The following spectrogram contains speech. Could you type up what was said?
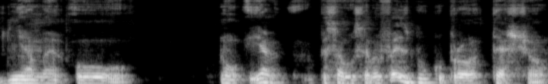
днями у. Ну, я писав у себе в Фейсбуку про те, що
